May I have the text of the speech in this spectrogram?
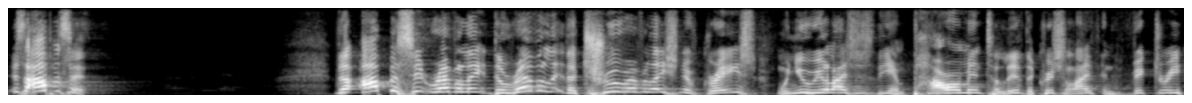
It's the opposite. The opposite revelation, the, revela- the true revelation of grace, when you realize is the empowerment to live the Christian life in victory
